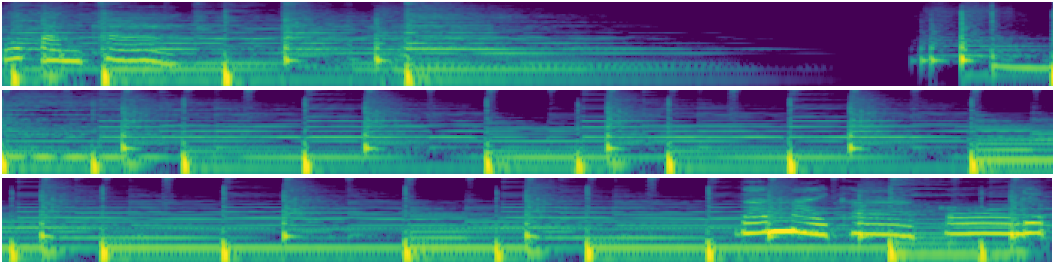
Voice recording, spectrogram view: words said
ด้วยกันค่ะ ด้านในค่ะก็เรียบ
